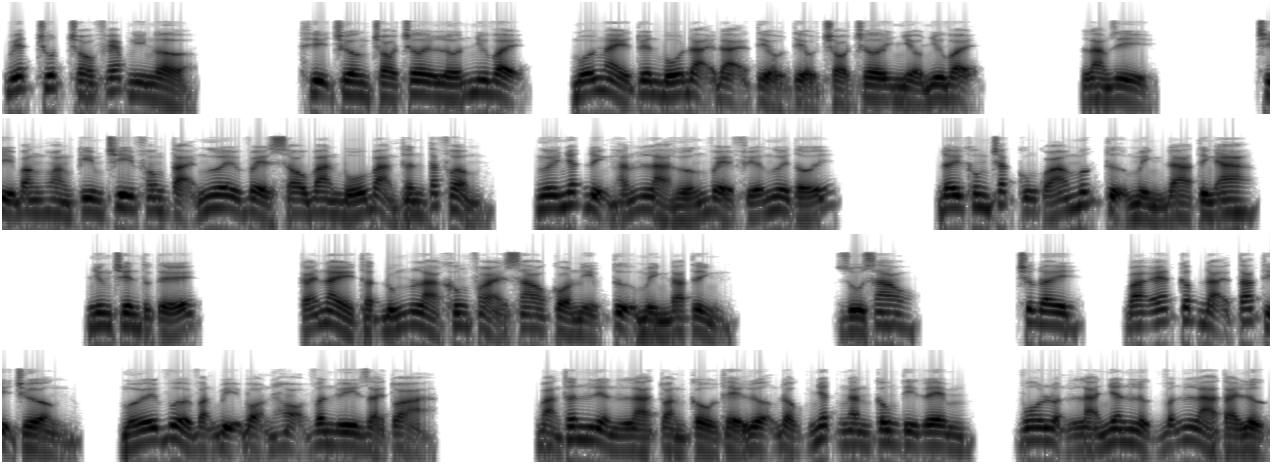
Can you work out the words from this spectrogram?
biết chút cho phép nghi ngờ. Thị trường trò chơi lớn như vậy, mỗi ngày tuyên bố đại đại tiểu tiểu trò chơi nhiều như vậy. Làm gì? Chỉ bằng hoàng kim chi phong tại ngươi về sau ban bố bản thân tác phẩm, ngươi nhất định hắn là hướng về phía ngươi tới. Đây không chắc cũng quá mức tự mình đa tình a. Nhưng trên thực tế, cái này thật đúng là không phải sao còn niệm tự mình đa tình. Dù sao trước đây, ba s cấp đại tác thị trường mới vừa vặn bị bọn họ vân uy giải tỏa. Bản thân liền là toàn cầu thể lượng độc nhất ngăn công ty game, vô luận là nhân lực vẫn là tài lực,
